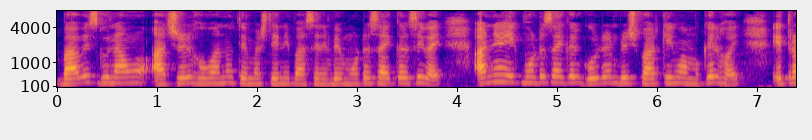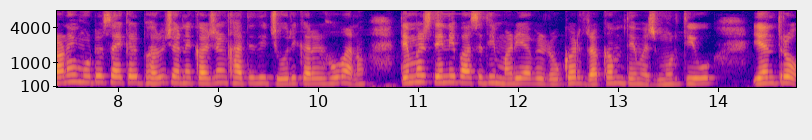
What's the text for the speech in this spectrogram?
બાવીસ ગુનાઓ આચરેલ હોવાનું તેમજ તેની પાસેની બે મોટરસાયકલ સિવાય અન્ય એક મોટરસાયકલ ગોલ્ડન બ્રિજ પાર્કિંગમાં મૂકેલ હોય, એ ત્રણેય મોટરસાયકલ ભરૂચ અને કરજણ ખાતેથી ચોરી કરેલ હોવાનું તેમજ તેની પાસેથી મળી આવેલ રોકડ, રકમ તેમજ મૂર્તિઓ, યંત્રો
